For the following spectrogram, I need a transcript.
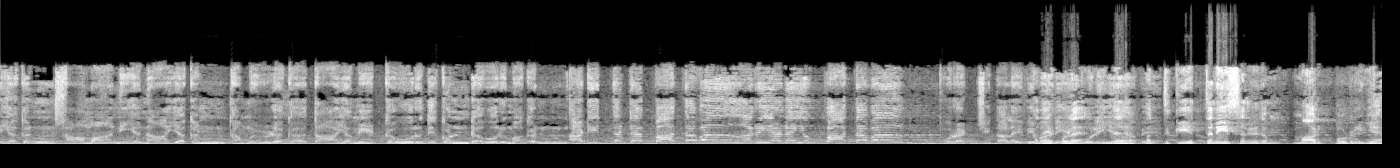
நாயகன் சாமானிய நாயகன் தமிழக தாய மீட்க உறுதி கொண்ட ஒரு மகன். அடித்தட்ட பார்த்தவன் அரியணையும் பார்த்தவன். அதே போல இந்த. பத்துக்கு எத்தனை சதவீதம் மார்க் போடுறீங்க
